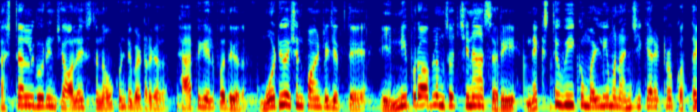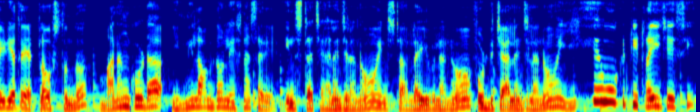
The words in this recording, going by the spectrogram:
కష్టాల గురించి ఆలోచిస్తూ నవ్వుకుంటే బెటర్ కదా. హ్యాపీగా వెళ్ళిపోద్ది కదా. మోటివేషన్ పాయింట్లు చెప్తే ఎన్ని ప్రాబ్లమ్స్ వచ్చినా సరే నెక్స్ట్ వీక్ మళ్ళీ మన అంజీ క్యారెక్టర్ కొత్త ఐడియాతో ఎట్లా వస్తుందో మనం కూడా ఎన్ని లాక్డౌన్లు వేసినా సరే ఇన్స్టా ఛాలెంజ్లను ఇన్స్టా లైవ్లను ఫుడ్ ఛాలెంజ్లను ఏవో ఒకటి ట్రై చేసి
